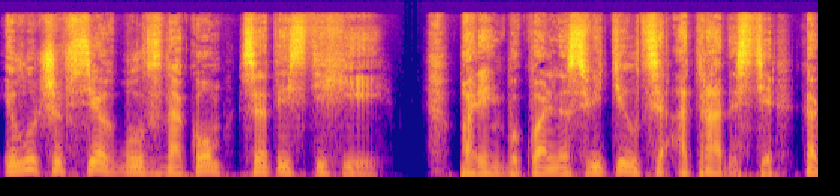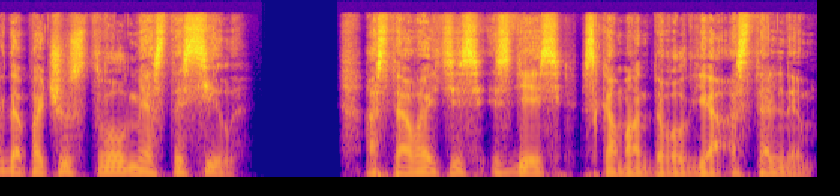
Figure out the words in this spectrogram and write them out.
и лучше всех был знаком с этой стихией. Парень буквально светился от радости, когда почувствовал место силы. «Оставайтесь здесь», — скомандовал я остальным.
